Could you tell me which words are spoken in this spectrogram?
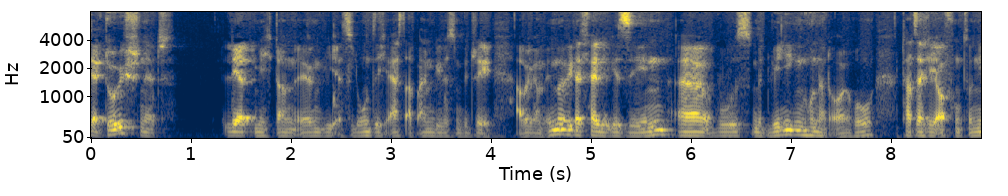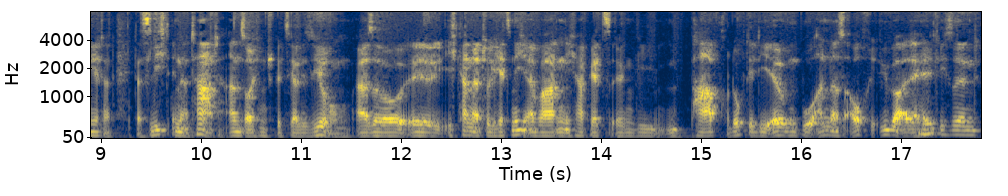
der Durchschnitt lehrt mich dann irgendwie, es lohnt sich erst ab einem gewissen Budget. Aber wir haben immer wieder Fälle gesehen, äh, wo es mit wenigen hundert Euro tatsächlich auch funktioniert hat. Das liegt in der Tat an solchen Spezialisierungen. Also äh, ich kann natürlich jetzt nicht erwarten, ich habe jetzt irgendwie ein paar Produkte, die irgendwo anders auch überall erhältlich sind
